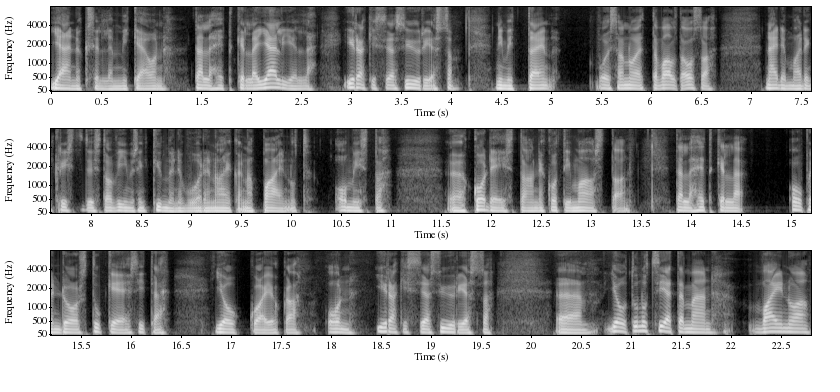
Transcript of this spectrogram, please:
jäännökselle, mikä on tällä hetkellä jäljellä Irakissa ja Syyriassa. Nimittäin voi sanoa, että valtaosa näiden maiden kristityistä on viimeisen kymmenen vuoden aikana painut omista kodeistaan ja kotimaastaan. Tällä hetkellä Open Doors tukee sitä joukkoa, joka on Irakissa ja Syyriassa joutunut sietämään vainoa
